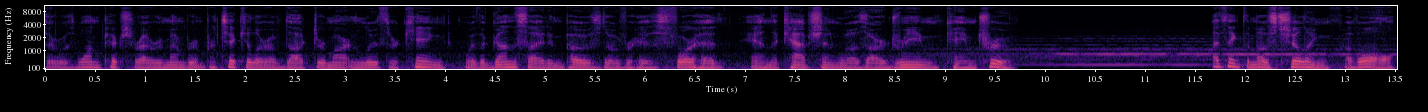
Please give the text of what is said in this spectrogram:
there was one picture I remember in particular of Dr. Martin Luther King with a gun sight imposed over his forehead, and the caption was, Our dream came true. I think the most chilling of all,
